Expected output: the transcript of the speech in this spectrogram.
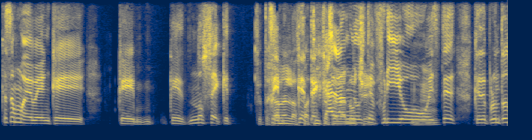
que se mueven, que, que, que no sé, que Que te jalan las que patitas te en la este frío, o este, que de pronto,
